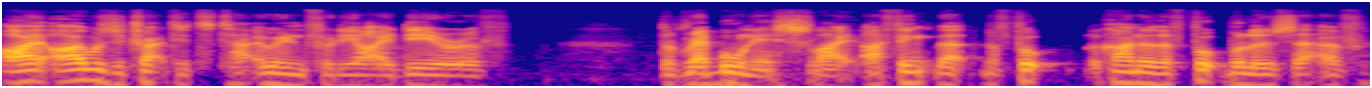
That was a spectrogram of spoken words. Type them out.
I I was attracted to tattooing for the idea of the rebelness. Like I think that the foot kind of the footballers that have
